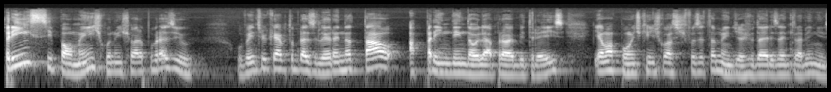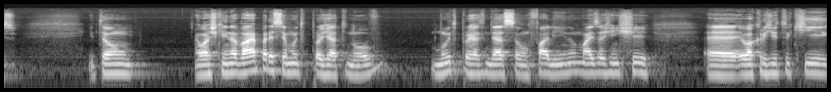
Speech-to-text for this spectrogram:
principalmente quando a gente olha para o Brasil. O Venture Capital brasileiro ainda está aprendendo a olhar para a Web3 e é uma ponte que a gente gosta de fazer também, de ajudar eles a entrarem nisso. Então, eu acho que ainda vai aparecer muito projeto novo, muito projeto de ideação falindo, mas a gente, é, eu acredito que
